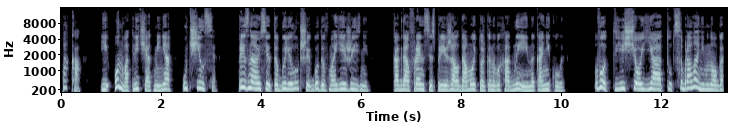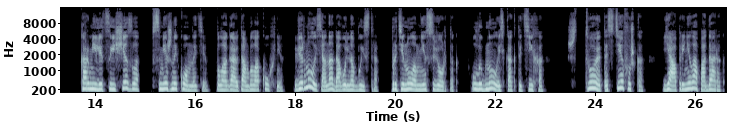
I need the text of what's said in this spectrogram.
пока. И он, в отличие от меня, учился. Признаюсь, это были лучшие годы в моей жизни когда Фрэнсис приезжал домой только на выходные и на каникулы. Вот еще я тут собрала немного. Кормилица исчезла в смежной комнате. Полагаю, там была кухня. Вернулась она довольно быстро. Протянула мне сверток. Улыбнулась как-то тихо. Что это, Стефушка? Я приняла подарок.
